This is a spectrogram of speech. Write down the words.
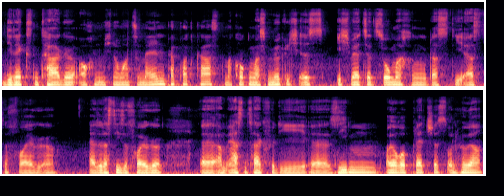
die nächsten Tage auch mich nochmal zu melden per Podcast. Mal gucken, was möglich ist. Ich werde es jetzt so machen, dass die erste Folge, also dass diese Folge äh, am ersten Tag für die äh, 7 Euro Pledges und höher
